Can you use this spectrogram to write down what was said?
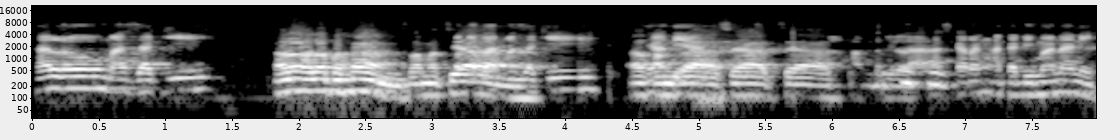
Halo Mas Zaki. Halo, halo Pak Khan. Selamat siang. Apa kabar Mas Zaki? Alhamdulillah, sehat, ya? sehat, sehat. Alhamdulillah. Sekarang ada di mana nih?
